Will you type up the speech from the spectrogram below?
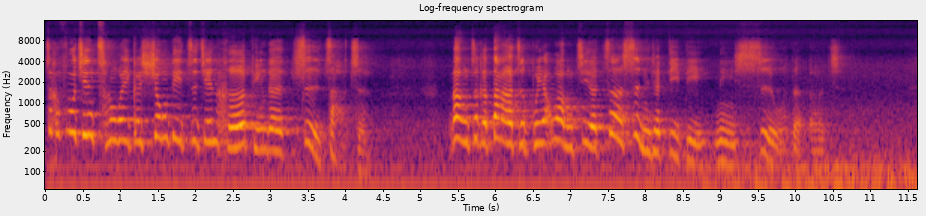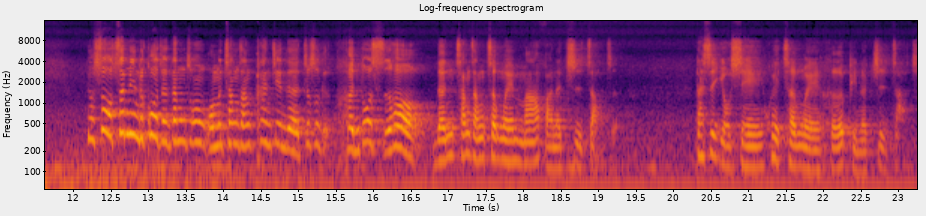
这个父亲成为一个兄弟之间和平的制造者，让这个大儿子不要忘记了，这是你的弟弟，你是我的儿子。有时候生命的过程当中，我们常常看见的，就是很多时候人常常成为麻烦的制造者。但是有谁会成为和平的制造者？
